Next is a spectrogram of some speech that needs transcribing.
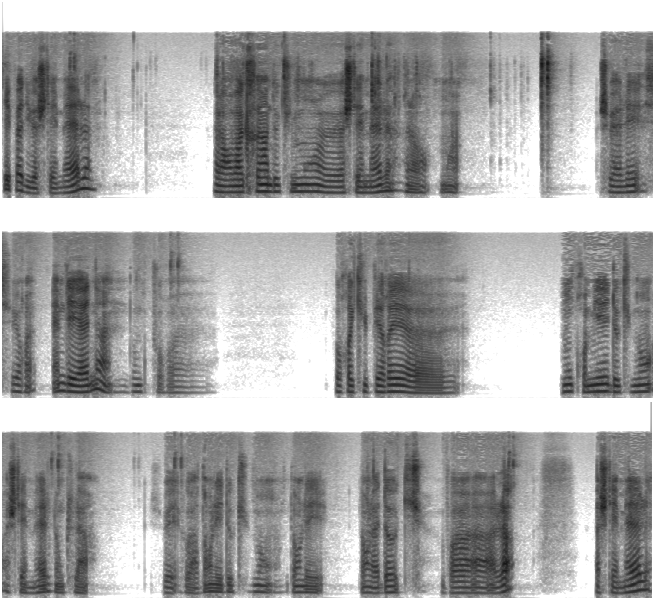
c'est pas du HTML. Alors on va créer un document HTML. Euh, Alors moi, je vais aller sur MDN, donc pour, euh, pour récupérer euh, mon premier document HTML. Donc là, je vais voir dans les documents, dans, les, dans la doc, voilà, HTML.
